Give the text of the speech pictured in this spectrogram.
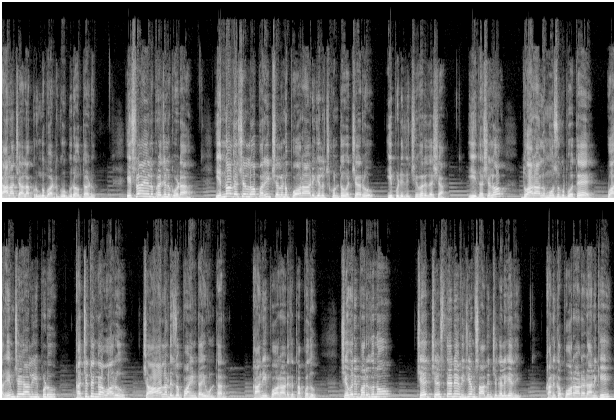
చాలా చాలా కృంగుబాటుకు గురవుతాడు. ఇస్రాయేల్ ప్రజలు కూడా ఎన్నో దశల్లో పరీక్షలను పోరాడి గెలుచుకుంటూ వచ్చారు. ఇప్పుడు ఇది చివరి దశ. ఈ దశలో ద్వారాలు మూసుకుపోతే వారేం చేయాలి ఇప్పుడు? ఖచ్చితంగా వారు చాలా డిసప్పాయింట్ అయి ఉంటారు. కానీ పోరాడక తప్పదు. చివరి పరుగును చే చేస్తేనే విజయం సాధించగలిగేది. కనుక పోరాడడానికి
